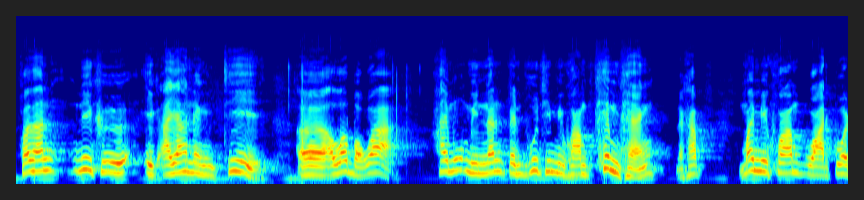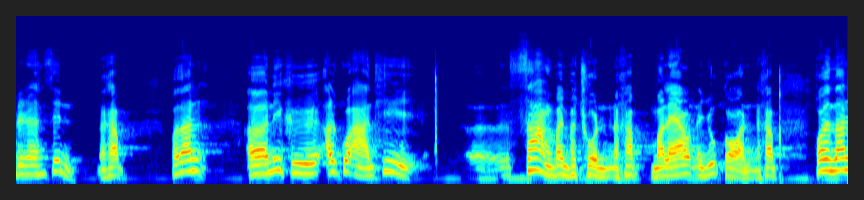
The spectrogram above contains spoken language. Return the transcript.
เพราะฉะนั้นนี่คืออีกอายะหนึ่งที่เอ่ออัลลอฮ์บอกว่าให้มุมินนั้นเป็นผู้ที่มีความเข้มแข็งนะครับ ไม่มีความหวาดกลัวใดทั้งสิ้นนะครับ เพราะฉะนั้นเอ่อนี่คืออัลกุรอานที่สร้างบรรพชนนะครับมาแล้วในยุคก่อนนะครับ เพราะฉะนั้น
